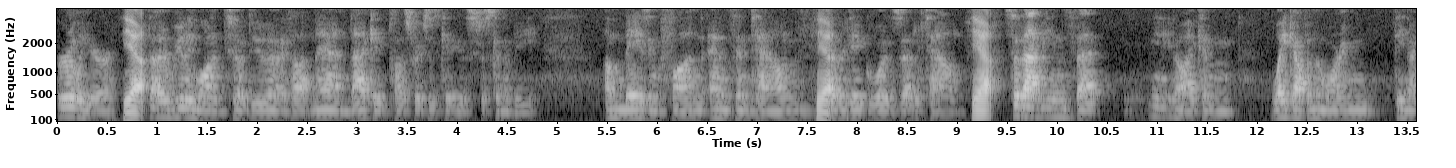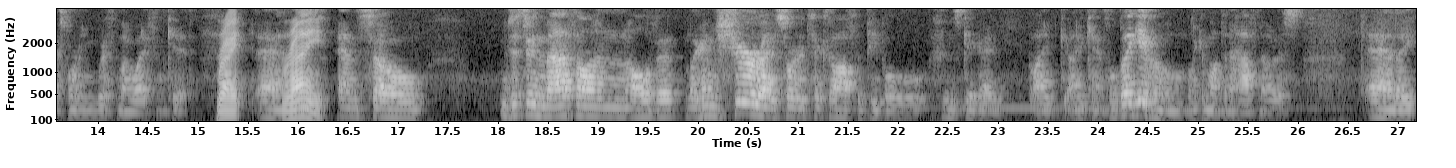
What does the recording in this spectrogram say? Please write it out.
earlier yeah, that I really wanted to do, and I thought, man, that gig plus Rich's gig is just going to be amazing fun, and it's in town. Yeah. The other gig was out of town, yeah, so that means that you know I can wake up in the morning, the next morning with my wife and kid. right, And, Right. And so, just doing the math on all of it, like I'm sure I sort of ticked off the people whose gig I I, I canceled, but I gave them like a month and a half notice, and I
